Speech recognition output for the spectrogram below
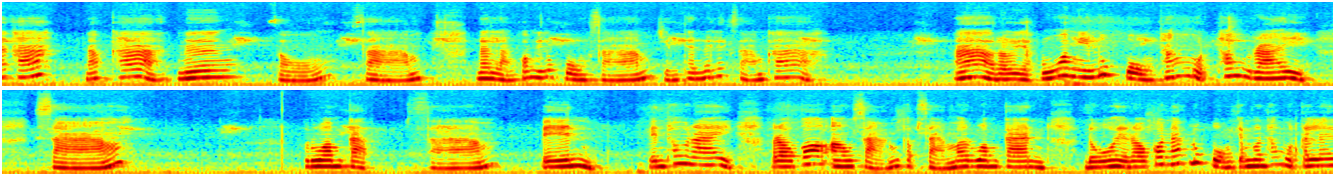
นะคะ นับค่ะหนึ่งสองสามด้านหลังก็มีลูกโป่งสามเขียนแทนด้วยเลขสามค่ะอ่าวเราอยากรู้ว่ามีลูกโป่งทั้งหมดเท่าไหร่สามรวมกับสาม เป็น เป็นเท่าไร เราก็เอา 3 กับ 3 มารวมกัน โดยเราก็นับลูกโป่งจำนวนทั้งหมดกันเลย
